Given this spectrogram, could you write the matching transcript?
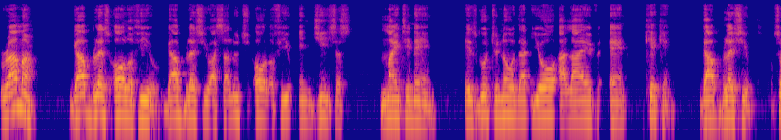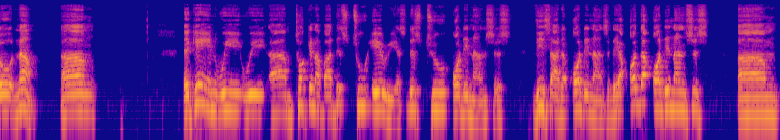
Rama. God bless all of you. God bless you. I salute all of you in Jesus' mighty name. It's good to know that you're alive and kicking. God bless you. So now, um, again, we we um talking about these two areas, these two ordinances. These are the ordinances. There are other ordinances um,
